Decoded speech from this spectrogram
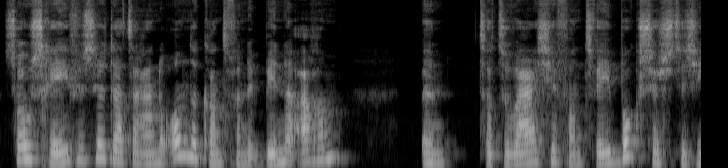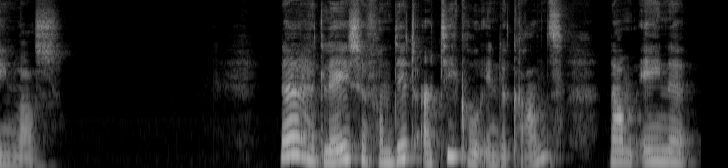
Zo schreven ze dat er aan de onderkant van de binnenarm een tatoeage van twee boksers te zien was. Na het lezen van dit artikel in de krant nam ene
